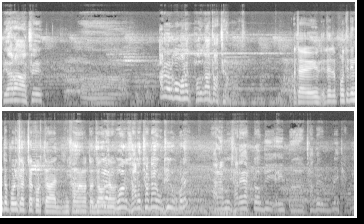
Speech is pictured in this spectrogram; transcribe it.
পেয়ারা আছে আরও এরকম অনেক ফল গাছ আছে আমার আচ্ছা এটা প্রতিদিন তো পরিচর্যা করতে হয় সময় মতো জল ভোর সাড়ে ছটায় উঠি উপরে আর আমি সাড়ে আটটা অবধি এই ছাদের উপরেই থাকি।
